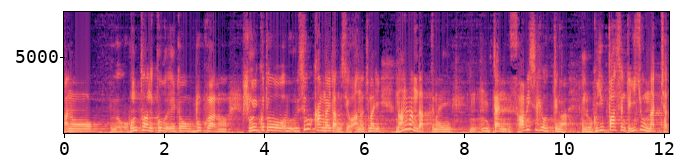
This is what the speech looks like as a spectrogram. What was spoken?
あの、本当はね、こえっ、ー、と、僕はあの、そういうことをすごく考えたんですよ。あの、つまり、何なんだ？つまり、一体サービス業っていうのは60%以上になっちゃっ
